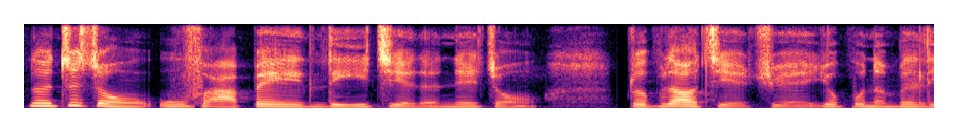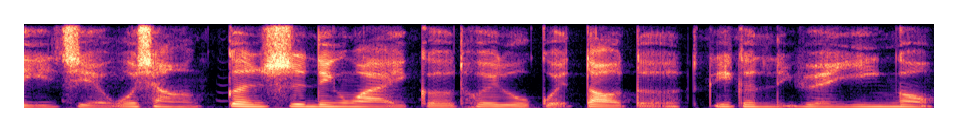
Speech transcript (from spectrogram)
那这种无法被理解的那种得不到解决又不能被理解，我想更是另外一个推入轨道的一个原因哦。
